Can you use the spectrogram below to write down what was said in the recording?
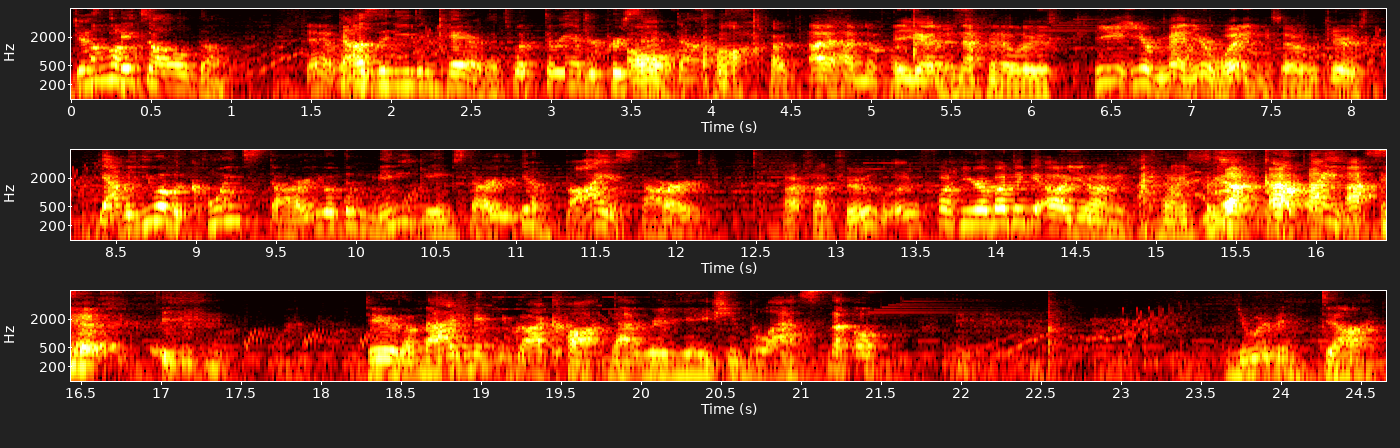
just Oh. takes all of them. Okay, Doesn't even care. That's what 300% oh does. god. I have no You got boys. nothing to lose. You, you're man, you're winning, so who cares? Yeah, but you have a coin star, you have the mini game star, you're gonna buy a star. That's not true. What the fuck you're about to get? Oh, you don't have any Coins! Dude, imagine if you got caught in that radiation blast, though. You would have been done.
